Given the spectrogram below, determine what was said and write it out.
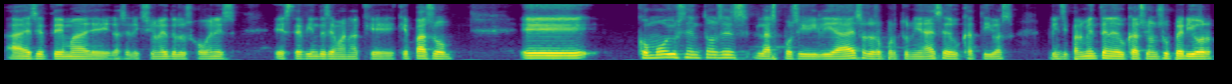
a ese tema de las elecciones de los jóvenes este fin de semana que, pasó, eh, ¿cómo ve usted entonces las posibilidades o las oportunidades educativas, principalmente en educación superior,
